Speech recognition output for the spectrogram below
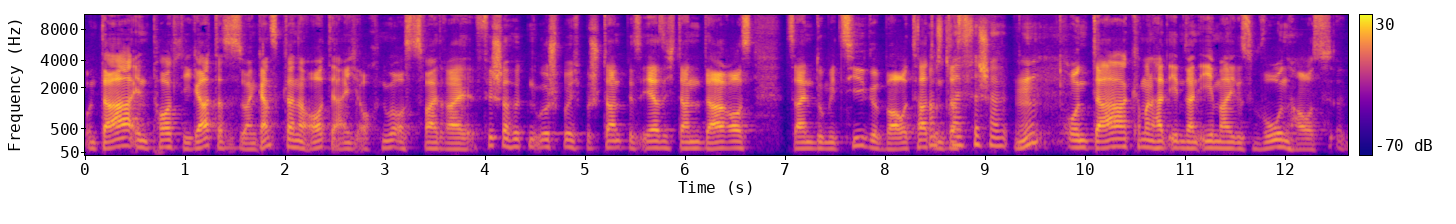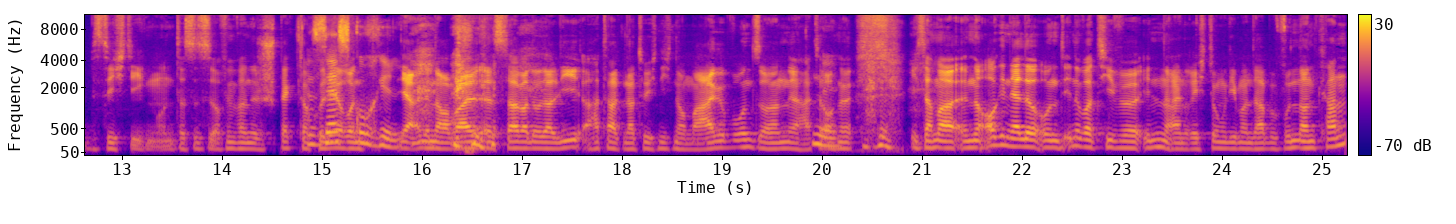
Und da in Port Ligat, das ist so ein ganz kleiner Ort, der eigentlich auch nur aus zwei, drei Fischerhütten ursprünglich bestand, bis er sich dann daraus sein Domizil gebaut hat. Aus und drei das, Fischerhütten. Hm? Und da kann man halt eben sein ehemaliges Wohnhaus äh, besichtigen. Und das ist auf jeden Fall eine spektakuläre. Sehr skurril. Ja, genau, weil äh, Salvador Dali hat halt natürlich nicht normal gewohnt, sondern er hatte nee. auch eine, ich sag mal, eine originelle und innovative Inneneinrichtung, die man da bewundern kann.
